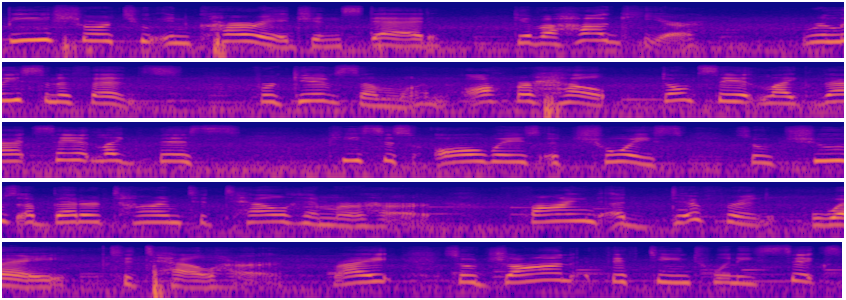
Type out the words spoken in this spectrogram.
Be sure to encourage instead. Give a hug here Release an offense. Forgive someone. Offer help. Don't say it like that. Say it like this. Peace is always a choice, so choose a better time to tell him or her. Find a different way to tell her, right? So, John 15 26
